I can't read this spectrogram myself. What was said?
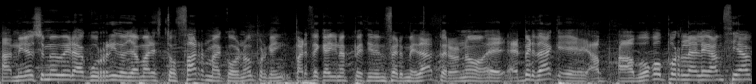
a mí no se me hubiera ocurrido llamar esto fármaco, ¿no? Porque parece que hay una especie de enfermedad, pero no. Eh, Es verdad que ab- abogo por la elegancia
